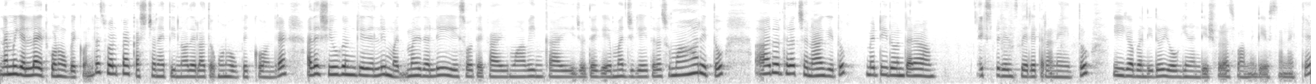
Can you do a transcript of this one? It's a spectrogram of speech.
ನಮಗೆಲ್ಲ ಎತ್ಕೊಂಡು ಹೋಗಬೇಕು ಅಂದರೆ ಸ್ವಲ್ಪ ಕಷ್ಟನೇ ತಿನ್ನೋದೆಲ್ಲ ತೊಗೊಂಡು ಹೋಗಬೇಕು ಅಂದರೆ ಅದೇ ಶಿವಗಂಗೆಯಲ್ಲಿ ಮಧ್ಯ ಮಧ್ಯದಲ್ಲಿ ಸೌತೆಕಾಯಿ, ಮಾವಿನಕಾಯಿ ಜೊತೆಗೆ ಮಜ್ಜಿಗೆ ಈ ಥರ ಸುಮಾರಿತ್ತು ಅದೊಂಥರ ಚೆನ್ನಾಗಿತ್ತು. ಬಟ್ ಇದೊಂಥರ ಎಕ್ಸ್ಪೀರಿಯೆನ್ಸ್ ಬೇರೆ ಥರನೇ ಇತ್ತು. ಈಗ ಬಂದಿದ್ದು ಯೋಗಿ ನಂದೀಶ್ವರ ಸ್ವಾಮಿ ದೇವಸ್ಥಾನಕ್ಕೆ.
